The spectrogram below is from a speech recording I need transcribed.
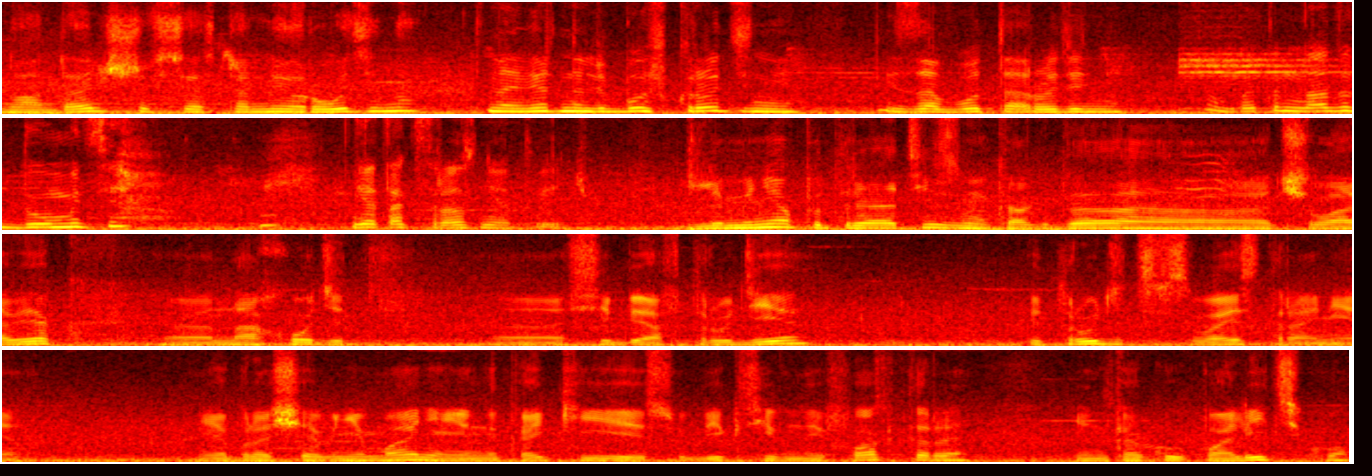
ну а дальше все остальное родина. Наверное, любовь к родине и забота о родине. Об этом надо думать. Я так сразу не отвечу. Для меня патриотизм, когда человек э, находит э, себя в труде и трудится в своей стране, не обращая внимания ни на какие субъективные факторы, ни на какую политику,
